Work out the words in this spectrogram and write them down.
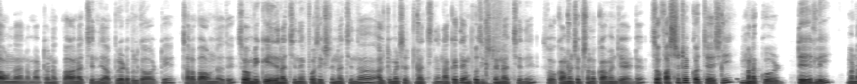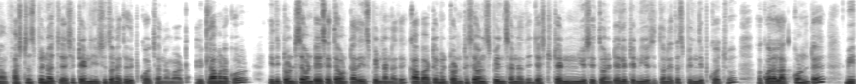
బాగున్నది అన్నమాట నాకు బాగా నచ్చింది. అప్గ్రేడబుల్ కాబట్టి చాలా బాగున్నది సో మీకు ఏది నచ్చింది? ఎంఫో సిక్స్టీన్ నచ్చిందా? అల్టిమేట్ సెట్ నచ్చిందా? నాకైతే ఎంఫో సిక్స్టీన్ నచ్చింది. సో కామెంట్ సెక్షన్లో కామెంట్ చేయండి. సో ఫస్ట్ ట్రిక్ వచ్చేసి మనకు డైలీ మనం ఫస్ట్ స్పిన్ వచ్చేసి టెన్ జీసీతో అయితే తిప్పుకోవచ్చు అన్నమాట ఇట్లా మనకు ఇది ట్వంటీ సెవెన్ డేస్ అయితే ఉంటుంది స్పిన్ అనేది కాబట్టి మీరు ట్వంటీ సెవెన్ స్పిన్స్ అనేది జస్ట్ టెన్ యూసీతో డైలీ టెన్ యూసీతో అయితే స్పిన్ తిప్పుకోవచ్చు. ఒకవేళ లక్ ఉంటే మీ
